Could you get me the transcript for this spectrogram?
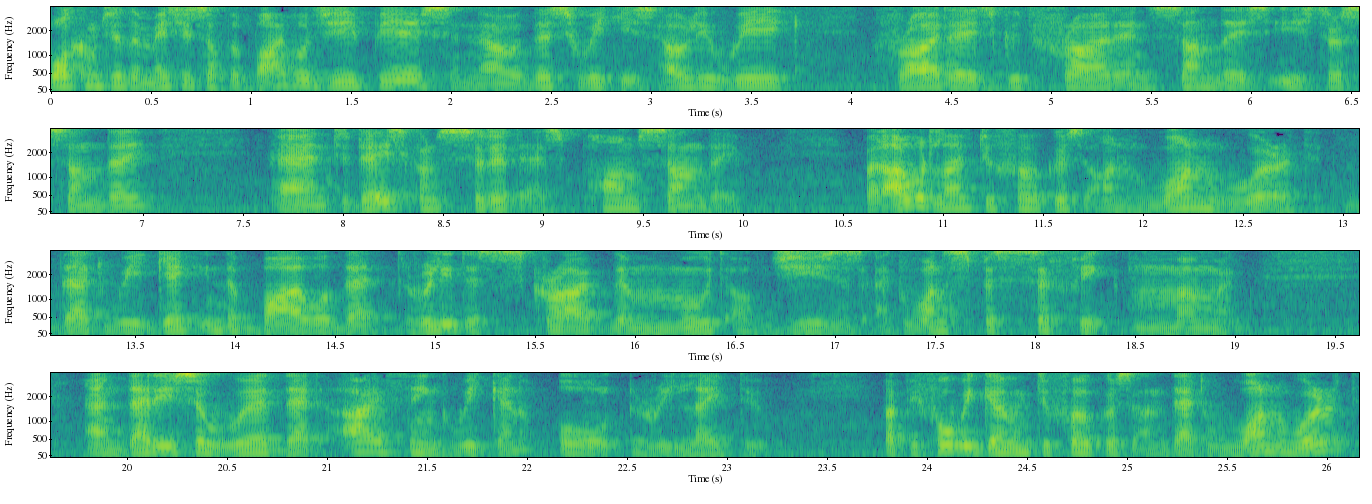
Welcome to the message of the Bible GPS. Now, this week is Holy Week, Friday is Good Friday, and Sunday is Easter Sunday. And today is considered as Palm Sunday. But I would like to focus on one word that we get in the Bible that really describe the mood of Jesus at one specific moment. And that is a word that I think we can all relate to. But before we go into focus on that one word,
